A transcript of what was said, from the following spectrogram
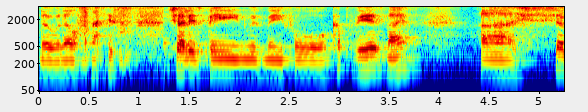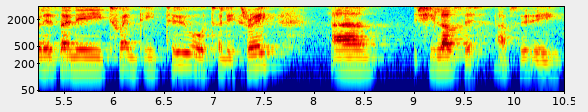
no one else knows. Shelley's been with me for a couple of years now. Uh, Shelley's only 22 or 23. Um, she loves it, absolutely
